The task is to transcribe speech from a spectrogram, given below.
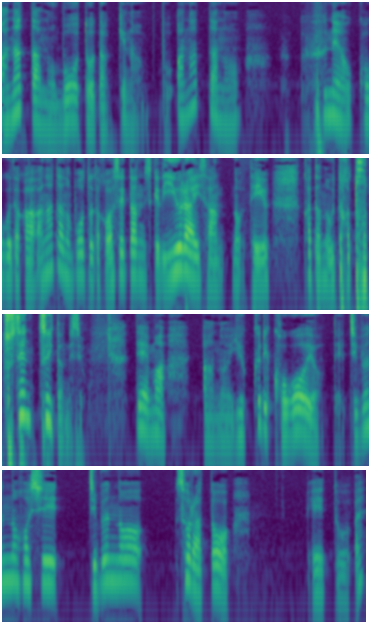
あなたのボートだっけな、あなたの、船を漕ぐだか、あなたのボートだか忘れたんですけど、ゆらいさんのっていう方の歌が突然ついたんですよ。で、まあ、あの、ゆっくり漕ごうよって、自分の星、自分の空と、えっ、ー、と、え？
